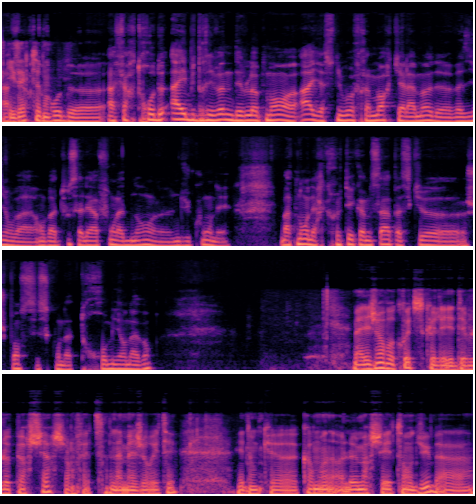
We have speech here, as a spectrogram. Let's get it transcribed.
À Exactement. Faire trop de, à faire trop de hype driven développement. Ah, il y a ce nouveau framework qui est à la mode. Vas-y, on va, on va tous aller à fond là-dedans. Euh, du coup, on est maintenant on est recruté comme ça parce que euh, je pense que c'est ce qu'on a trop mis en avant. Bah, les gens recrutent ce que les développeurs cherchent en fait, la majorité. Et donc, comme le marché est tendu, bah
